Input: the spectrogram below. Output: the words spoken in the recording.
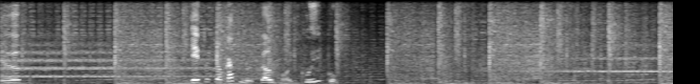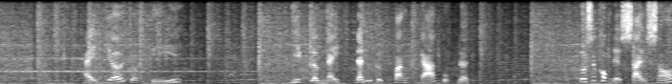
Được. Vậy tôi cho các người cơ hội cuối cùng. Hãy nhớ cho kỹ. Việc lần này đánh cực băng cả cuộc đời. Tôi sẽ không để sai sót.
